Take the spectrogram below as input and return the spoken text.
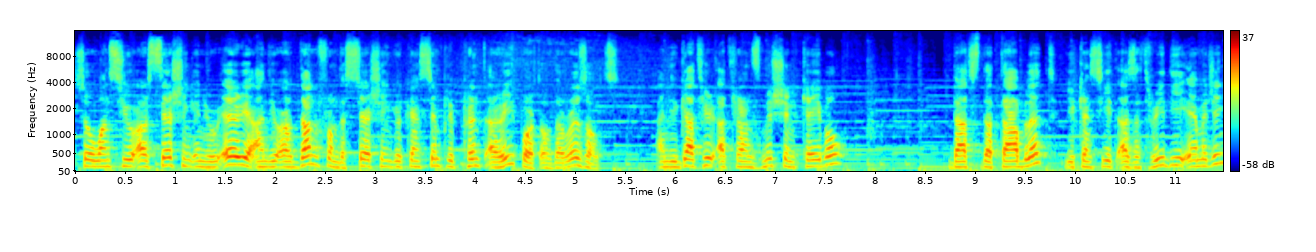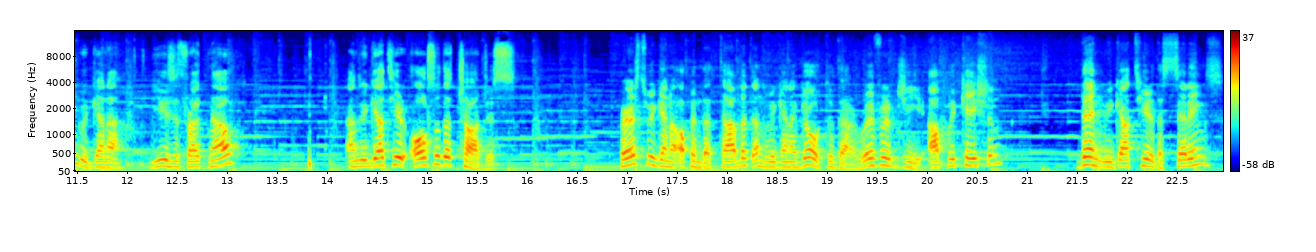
So once you are searching in your area and you are done from the searching, you can simply print a report of the results. And you got here a transmission cable. That's the tablet. You can see it as a 3D imaging. We're gonna use it right now. And we got here also the charges. First, we're gonna open the tablet and we're gonna go to the River G application. Then we got here the settings,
